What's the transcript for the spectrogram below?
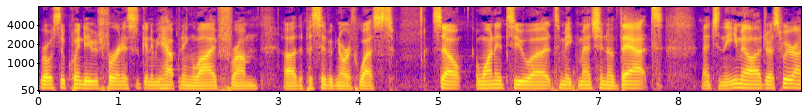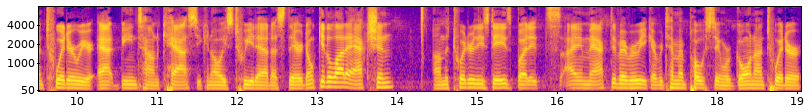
Roast of Quinn David Furness is going to be happening live from uh, the Pacific Northwest. So I wanted to uh, to make mention of that. Mention the email address. We're on Twitter. We are at BeantownCast. You can always tweet at us there. Don't get a lot of action on the Twitter these days, but it's I am active every week. Every time I'm posting, we're going on Twitter.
